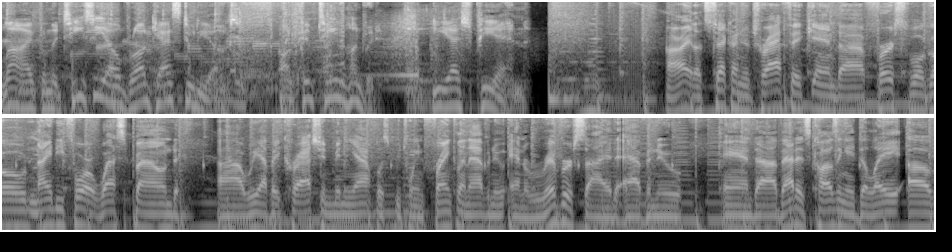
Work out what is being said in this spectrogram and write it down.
live from the TCL broadcast studios on 1500 ESPN. All right, let's check on your traffic. And uh, first, we'll go 94 westbound. Uh, we have a crash in Minneapolis between Franklin Avenue and Riverside Avenue, and uh, that is causing a delay of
